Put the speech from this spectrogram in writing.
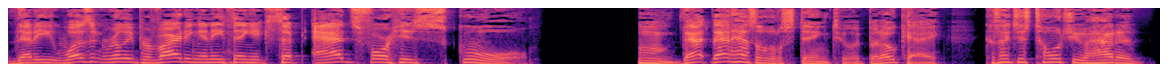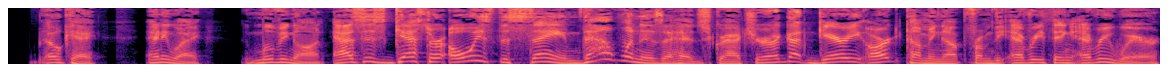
that he wasn't really providing anything except ads for his school. Hmm, that that has a little sting to it, but okay, because I just told you how to. Okay, anyway, moving on. As his guests are always the same, that one is a head scratcher. I got Gary Arndt coming up from the Everything Everywhere,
